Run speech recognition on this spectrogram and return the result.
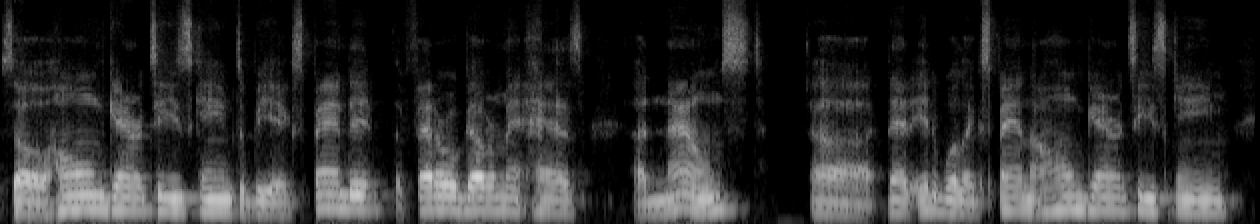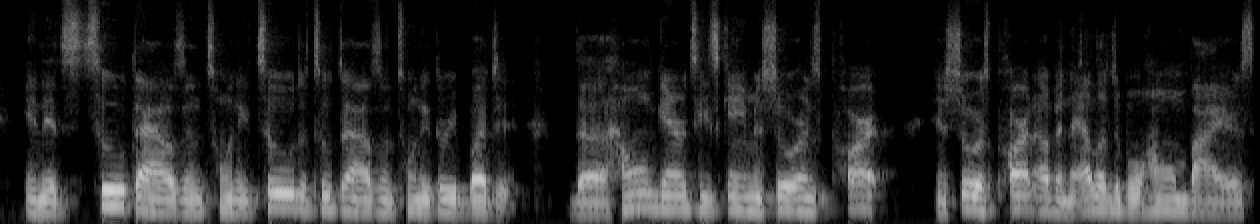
So, home guarantee scheme to be expanded. The federal government has announced uh, that it will expand the home guarantee scheme in its 2022 to 2023 budget. The home guarantee scheme insurance part ensures part of an eligible home buyer's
